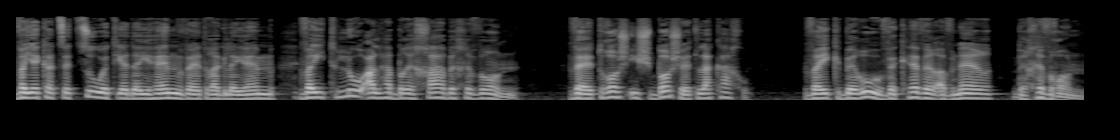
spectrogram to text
ויקצצו את ידיהם ואת רגליהם, ויתלו על הבריכה בחברון. ואת ראש איש בושת לקחו, ויקברו בקבר אבנר בחברון.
